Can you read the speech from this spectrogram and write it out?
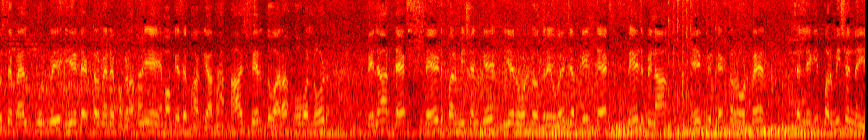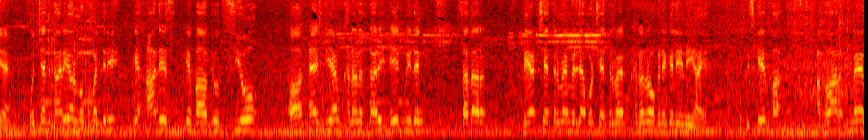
उससे पहले पूर्व में ये ट्रैक्टर मैंने पकड़ा था, ये मौके से भाग गया था। आज फिर दोबारा ओवरलोड, बिना टैक्स पेड परमिशन के ये रोड पे उतरे हुए जबकि टैक्स पेड बिना एक भी ट्रैक्टर रोड पे चलने की परमिशन नहीं है। उच्च अधिकारी और मुख्यमंत्री के आदेश के बावजूद सीओ और एसडीएम, खनन अधिकारी एक भी दिन सदर बेहट क्षेत्र में मिर्जापुर क्षेत्र में खनन रोकने के लिए नहीं आए। इसके अखबार में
